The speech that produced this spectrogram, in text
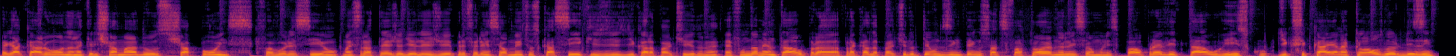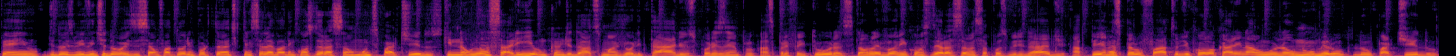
pegar carona naqueles chamados chapões que favoreciam uma estratégia de eleger preferencialmente os caciques de, de cada partido. Né? É fundamental para cada partido ter um desempenho satisfatório na eleição municipal para evitar o risco de que se caia na cláusula de desempenho de 2022. Isso é um fator importante que tem que ser levado em consideração. Muitos partidos que não lançariam candidatos majoritários, por exemplo, às prefeituras, estão levando em consideração essa possibilidade apenas pelo fato de colocarem na urna o número do partido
